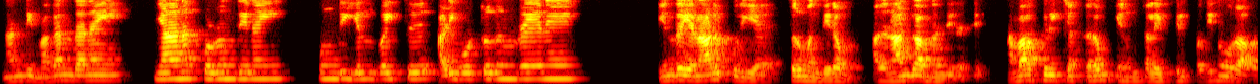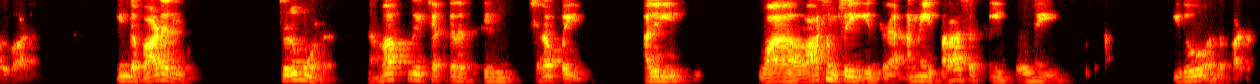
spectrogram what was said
நந்தி மகந்தனை ஞானக் கொழுந்தினை குந்தியில் வைத்து அடிபொற்றுகின்றேனே. இன்றைய நாளுக்குரிய திருமந்திரம் அது நான்காம் மந்திரத்தில். நவாக்கிரி சக்கரம் எனும் தலைப்பில் பதினோராவது பாடல். இந்த பாடலில் திருமூலர் நவாக்கிரி சக்கரத்தின் சிறப்பை அதில் வா வாசம் செய்கின்ற அன்னை பராசக்தியின் பெருமையும் இதோ அந்த பாடல்.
